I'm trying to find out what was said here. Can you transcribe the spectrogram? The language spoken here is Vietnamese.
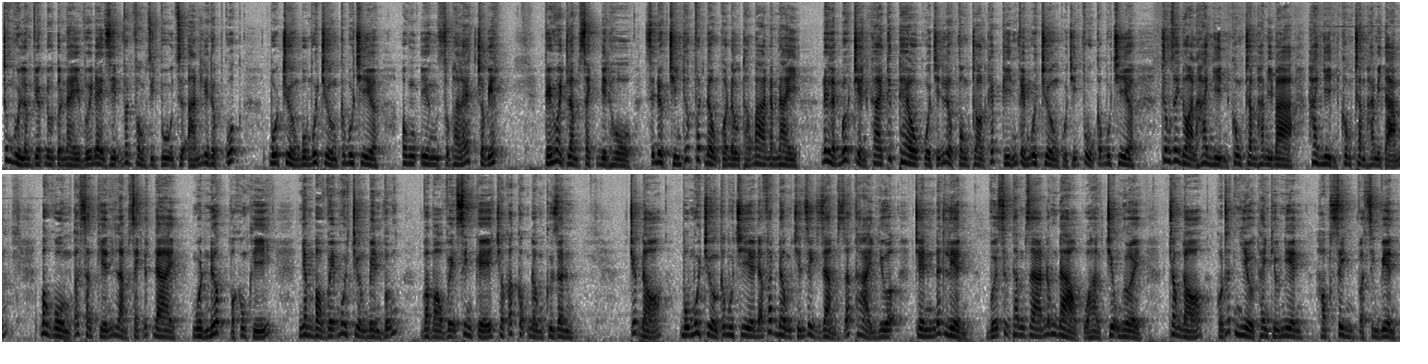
Trong buổi làm việc đầu tuần này với đại diện Văn phòng Dịch vụ Dự án Liên Hợp Quốc, Bộ trưởng Bộ Môi trường Campuchia, ông Ieng Sopalet cho biết, kế hoạch làm sạch biển hồ sẽ được chính thức phát động vào đầu tháng 3 năm nay. Đây là bước triển khai tiếp theo của chiến lược vòng tròn khép kín về môi trường của chính phủ Campuchia trong giai đoạn 2023-2028, bao gồm các sáng kiến làm sạch đất đai, nguồn nước và không khí nhằm bảo vệ môi trường bền vững và bảo vệ sinh kế cho các cộng đồng cư dân. Trước đó, Bộ Môi trường Campuchia đã phát động chiến dịch giảm rác thải nhựa trên đất liền với sự tham gia đông đảo của hàng triệu người, trong đó có rất nhiều thanh thiếu niên, học sinh và sinh viên.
